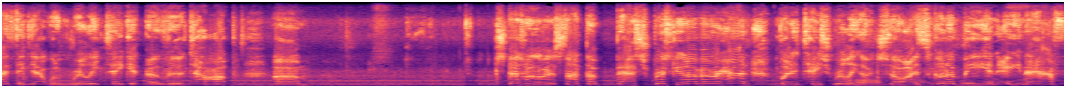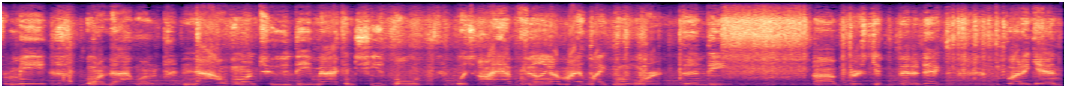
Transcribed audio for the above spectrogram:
I think that would really take it over the top. Um, especially when it's not the best brisket I've ever had, but it tastes really good. So it's gonna be an eight and a half for me on that one. Now on to the mac and cheese bowl, which I have a feeling I might like more than the uh, brisket Benedict. But again,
